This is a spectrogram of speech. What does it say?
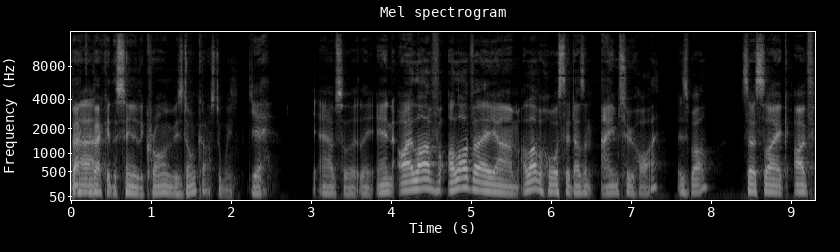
back Uh, back at the scene of the crime of his Doncaster win. Yeah. Yeah, absolutely. And I love I love a um I love a horse that doesn't aim too high as well. So it's like I've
